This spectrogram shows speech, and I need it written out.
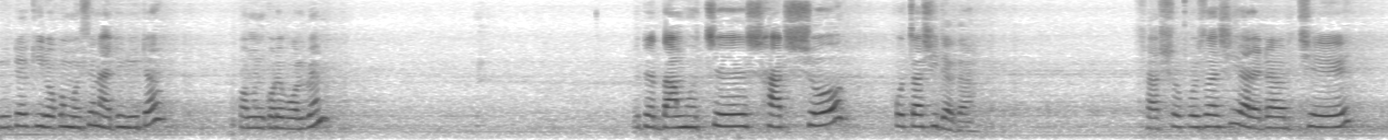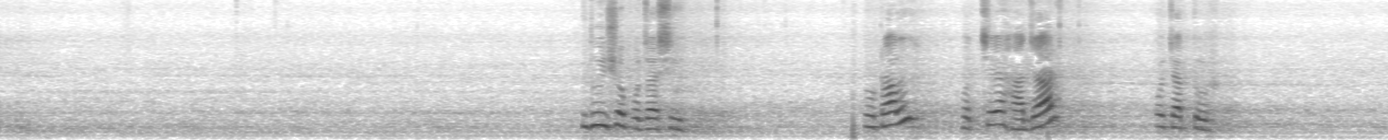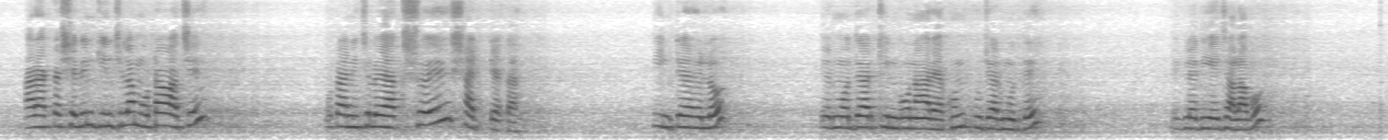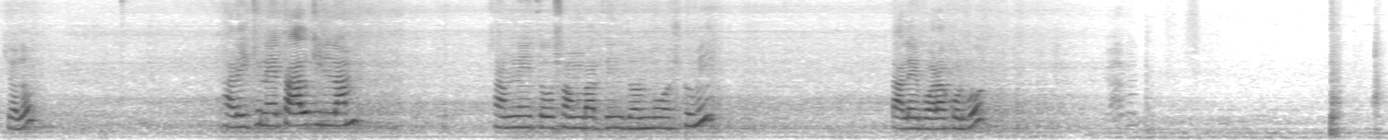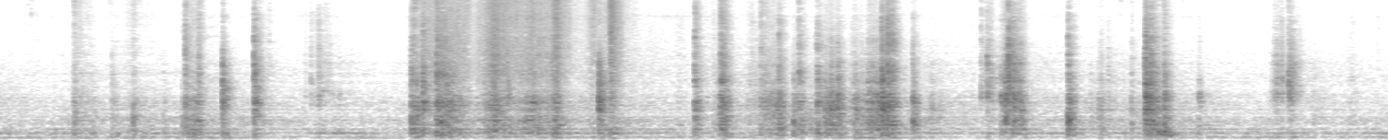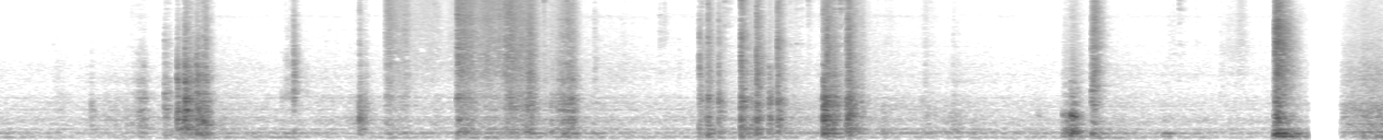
দুইটা কীরকম হয়েছে নাইটি দুইটা কমেন্ট করে বলবেন। এটার দাম হচ্ছে সাতশো পঁচাশি টাকা। সাতশো পঁচাশি, আর এটা হচ্ছে দুইশো পঁচাশি। টোটাল হচ্ছে হাজার পঁচাত্তর। আর একটা সেদিন কিনছিলাম, ওটাও আছে। ওটা নিয়েছিল একশো ষাট টাকা। তিনটে হলো। এর মধ্যে আর কিনবো না আর এখন পূজার মধ্যে। এগুলো দিয়ে জ্বালাবো চলো। আর এইখানে তাল কিনলাম। সামনে তো সোমবার দিন জন্ম অষ্টমী তালের বড়া করব।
